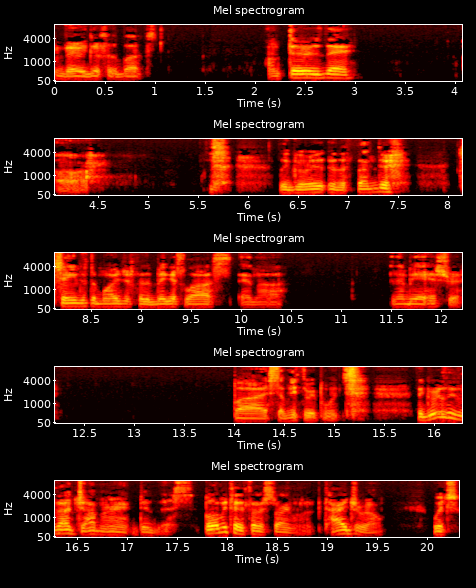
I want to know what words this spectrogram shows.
Very good for the Bucks. On Thursday, Uh, the Grizz the Thunder changed the margin for the biggest loss in uh, in NBA history by 73 points. The Grizzlies without Ja Morant did this. But let me tell you the starting lineup. Ty Jerome, which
